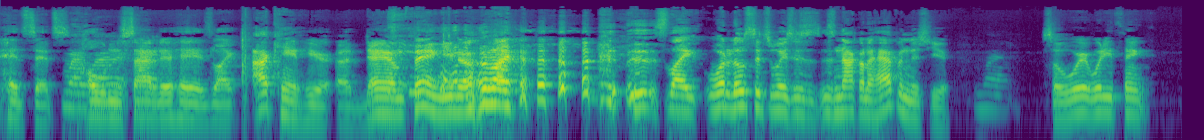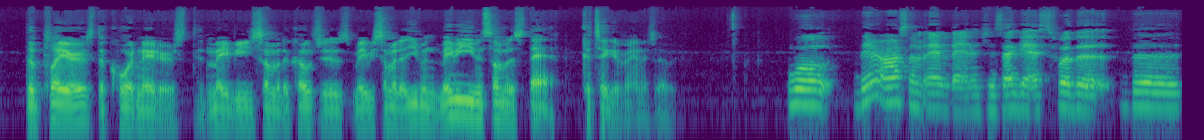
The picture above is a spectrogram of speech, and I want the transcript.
headsets, Right, holding the side of their heads, like I can't hear a damn thing. You know, like it's like one of those situations is not going to happen this year. Right. So where what do you think the players, the coordinators, maybe some of the coaches, maybe some of the even maybe even some of the staff could take advantage of it? Well, there are some advantages, I guess, for the the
